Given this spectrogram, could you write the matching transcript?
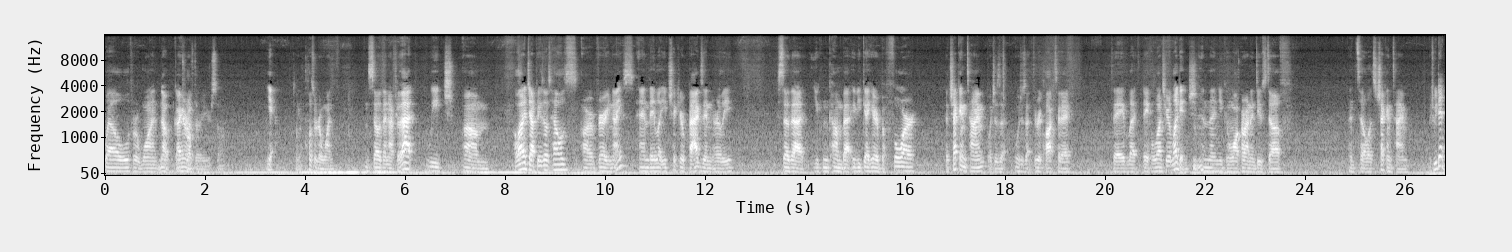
twelve or one. No, got here around thirty or so. Yeah, closer to one. And so then after that, we um, a lot of Japanese hotels are very nice, and they let you check your bags in early, so that you can come back if you get here before the check-in time, which is at which is at three o'clock today. They let they hold onto your luggage, Mhm. and then you can walk around and do stuff until it's check-in time, which we did.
